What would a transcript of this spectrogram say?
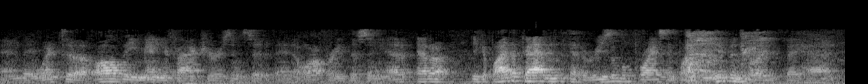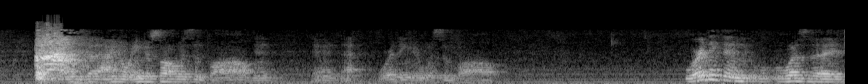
And they went to all the manufacturers and said, and offering this thing at, at a, you could buy the patent at a reasonable price and buy the inventory that they had. And uh, I know Ingersoll was involved and, and Worthington was involved. Worthington was the,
